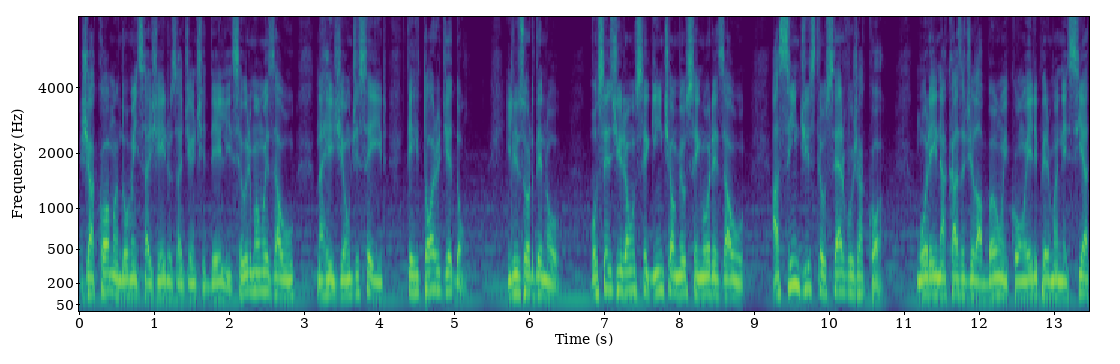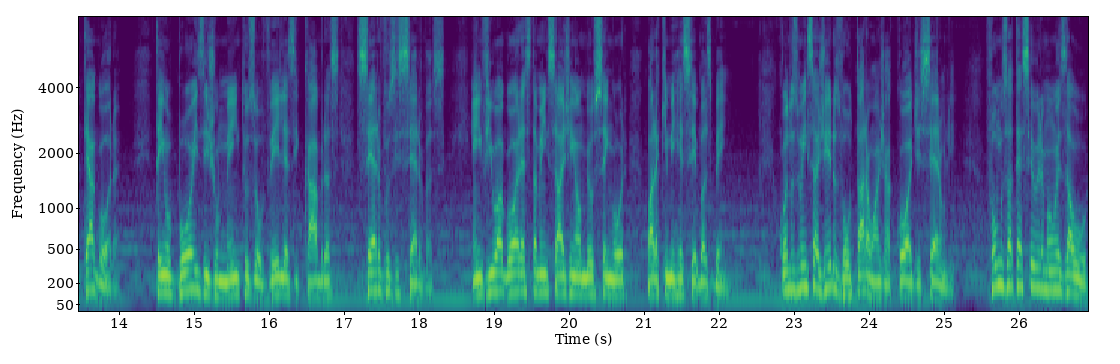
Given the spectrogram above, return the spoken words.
Jacó mandou mensageiros adiante dele e seu irmão Esaú, na região de Seir, território de Edom. E lhes ordenou: Vocês dirão o seguinte ao meu senhor Esaú: Assim diz teu servo Jacó: Morei na casa de Labão e com ele permaneci até agora. Tenho bois e jumentos, ovelhas e cabras, servos e servas. Envio agora esta mensagem ao meu senhor para que me recebas bem. Quando os mensageiros voltaram a Jacó, disseram-lhe: Fomos até seu irmão Esaú,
